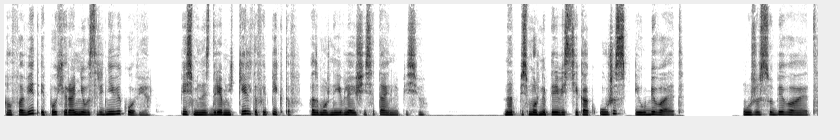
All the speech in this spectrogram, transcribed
Алфавит эпохи раннего Средневековья. Письменность древних кельтов и пиктов, возможно, являющаяся тайнописью. Надпись можно перевести как «ужас» и «убивает». Ужас убивает.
